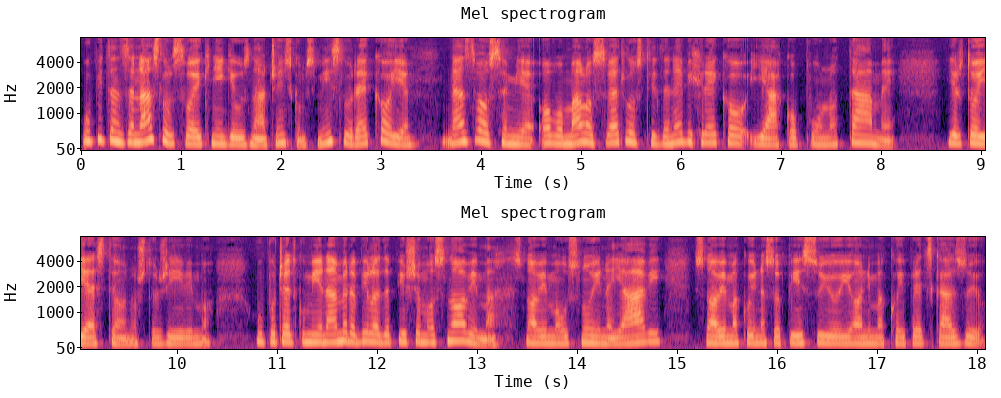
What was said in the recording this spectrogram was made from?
Upitan za naslov svoje knjige u značajskom smislu, rekao je Nazvao sam je ovo malo svetlosti da ne bih rekao jako puno tame, jer to jeste ono što živimo. U početku mi je namera bila da pišemo o snovima, snovima u snu i na javi, snovima koji nas opisuju i onima koji predskazuju.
